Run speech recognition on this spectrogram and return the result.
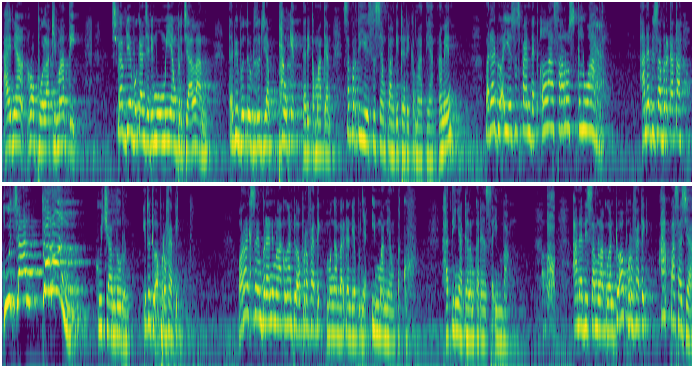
Akhirnya roboh lagi mati. Sebab dia bukan jadi mumi yang berjalan, tapi betul-betul dia bangkit dari kematian seperti Yesus yang bangkit dari kematian. Amin. Padahal doa Yesus pendek, Lazarus keluar. Anda bisa berkata, hujan turun. Hujan turun. Itu doa profetik. Orang yang berani melakukan doa profetik menggambarkan dia punya iman yang teguh. Hatinya dalam keadaan seimbang. Anda bisa melakukan doa profetik apa saja.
